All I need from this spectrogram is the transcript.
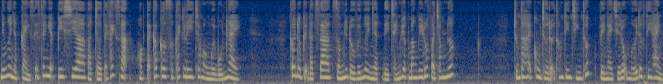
Những người nhập cảnh sẽ xét nghiệm PCR và chờ tại khách sạn hoặc tại các cơ sở cách ly trong vòng 14 ngày. Các điều kiện đặt ra giống như đối với người Nhật để tránh việc mang virus vào trong nước. Chúng ta hãy cùng chờ đợi thông tin chính thức về ngày chế độ mới được thi hành.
